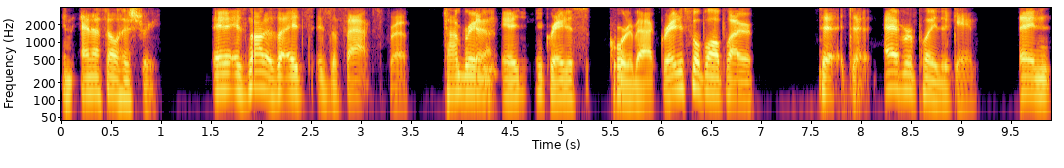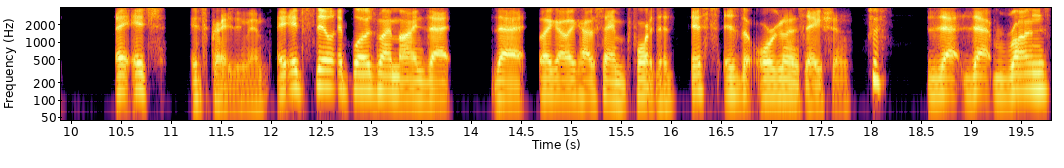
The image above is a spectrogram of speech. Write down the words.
in NFL history. And it's not as it's it's a fact, bro. Tom Brady is the greatest quarterback, greatest football player to to ever play the game, and it's it's crazy, man. It, it still it blows my mind that that like like I was saying before that this is the organization that that runs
